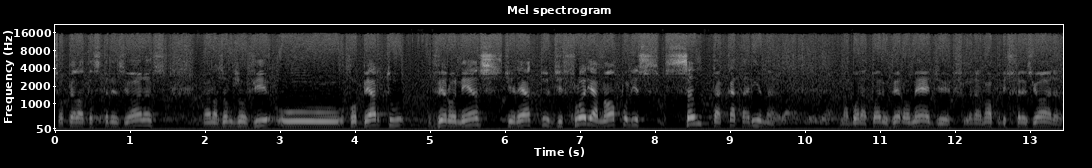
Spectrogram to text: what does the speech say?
São pelas 13 horas, nós vamos ouvir o Roberto Veronês, direto de Florianópolis, Santa Catarina. Laboratório Veromed, Florianópolis, 13 horas.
